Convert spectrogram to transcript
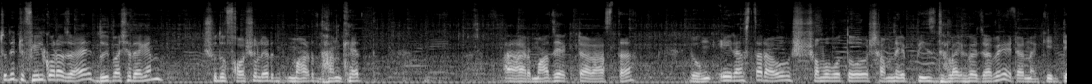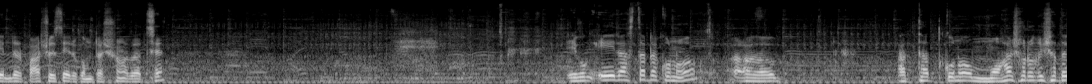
যদি একটু ফিল করা যায়, দুই পাশে দেখেন, শুধু ফসলের মাঠ ধান ক্ষেত আর মাঝে একটা রাস্তা। এবং এই রাস্তাটাও সম্ভবত সামনে পিচ ঢালাই হয়ে যাবে, এটা নাকি টেন্ডার পাস হয়েছে, এরকমটা শোনা যাচ্ছে। এবং এই রাস্তাটা কোনো অর্থাৎ কোনো মহাসড়কের সাথে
